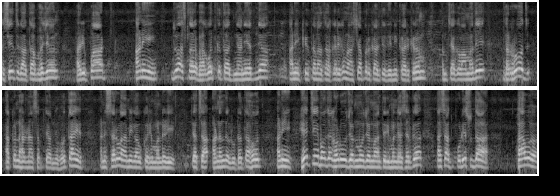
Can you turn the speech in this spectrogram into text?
तसेच गाथा भजन हरिपाठ आणि जो असणारा भागवत कथा ज्ञानयज्ञ आणि कीर्तनाचा कार्यक्रम अशा प्रकारचे दैनिक कार्यक्रम आमच्या गावामध्ये दररोज अखंड हरणा सप्त्यामध्ये म्हणजे होत आहेत. आणि सर्व आम्ही गावकरी मंडळी त्याचा आनंद लुटत आहोत. आणि हेच माझा घडू जन्मोजन्मांतरी म्हणल्यासारखं. असाच पुढे सुद्धा व्हावं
